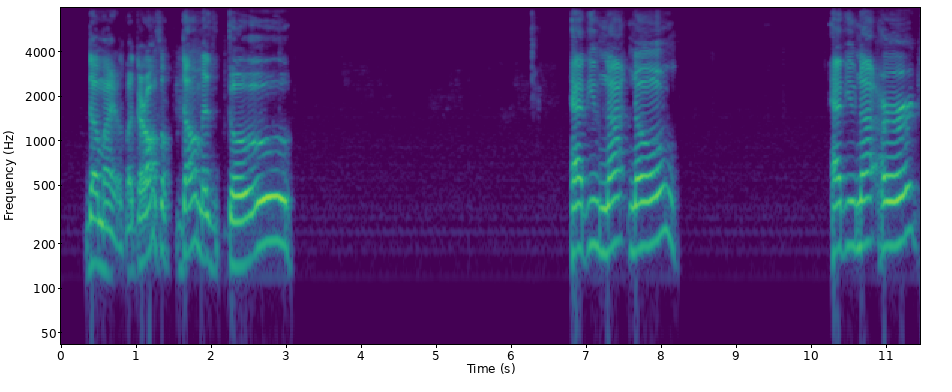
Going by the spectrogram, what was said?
Dumb idols, but they're also dumb as go. Have you not known? Have you not heard?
